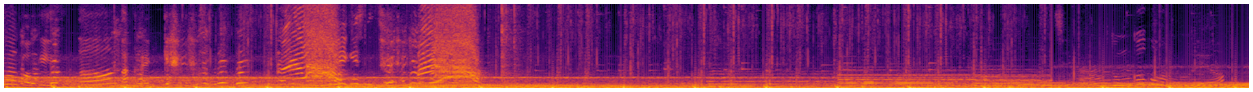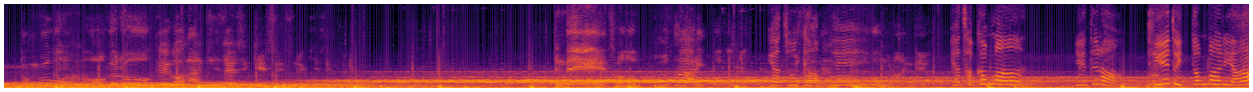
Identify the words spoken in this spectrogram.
나 거기 있어. 나 갈게. 안녕히 계신지. 잠깐만. 얘들아 뒤에도 있단 말이야.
